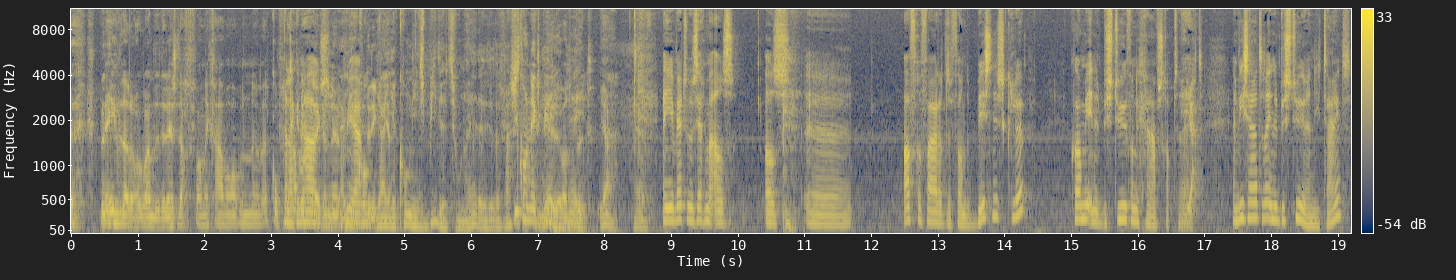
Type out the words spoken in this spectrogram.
bleven daar ook. Want de rest dacht van, ik ga wel op een uh, comfortabele plek een Ja, uh, je, Ja. kon, drinken. ja, je kon niets bieden toen. Hè? Dat, dat was Je kon niks bieden, dat was het punt. Ja. Ja. Ja. En je werd toen zeg maar als, als eh, afgevaardigde van de businessclub... kwam je in het bestuur van de graafschap terecht. En wie zaten er in het bestuur in die tijd?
